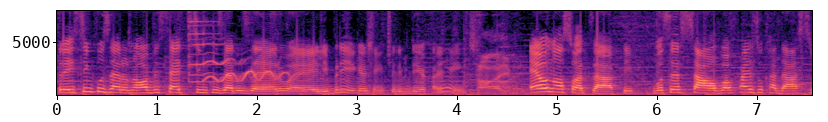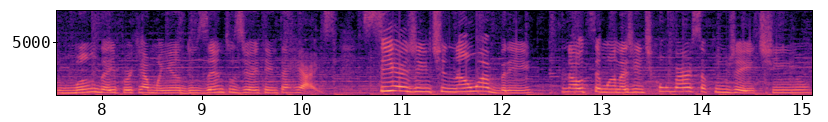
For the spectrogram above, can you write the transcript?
3509-7500. É, ele briga, gente, ele briga com a gente. É o nosso WhatsApp. Você salva, faz o cadastro, manda aí, porque amanhã é 280 reais. Se a gente não abrir, final de semana a gente conversa com um jeitinho.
